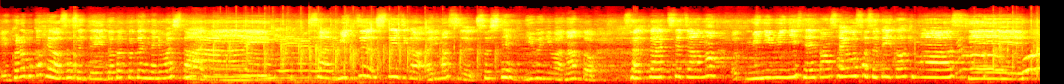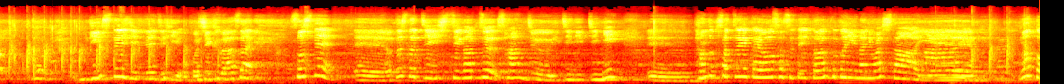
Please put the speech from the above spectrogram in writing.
えーコラボカフェをさせていただくことになりました。さあ3つステージがあります。そして2部にはなんとサッカーチセちゃんのおミニミニ生誕祭をさせていただきます。イエーイ。右ステージにねぜひお越しください。そして、えー私たち7月31日に、えー単独撮影会をさせていただくことになりました。イエーイ。なんと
